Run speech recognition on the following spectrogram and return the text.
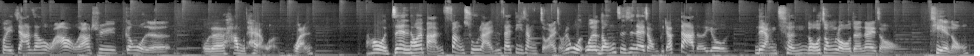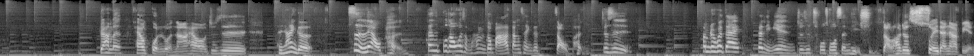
回家之后，我要我要去跟我的我的哈姆太郎玩玩。然后我之前他会把它放出来，就在地上走来走去。我我的笼子是那种比较大的，有两层楼中楼的那种铁笼，就他们还有滚轮啊，还有就是很像一个饲料盆，但是不知道为什么他们都把它当成一个澡盆，就是他们就会在在里面就是搓搓身体、洗澡，然后就睡在那边，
